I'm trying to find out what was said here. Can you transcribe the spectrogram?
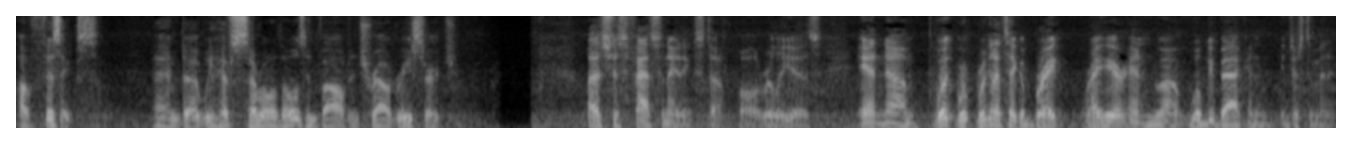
of physics. And uh, we have several of those involved in shroud research. That's just fascinating stuff, Paul. It really is. And um, we're, we're, we're going to take a break right here, and uh, we'll be back in, in just a minute.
